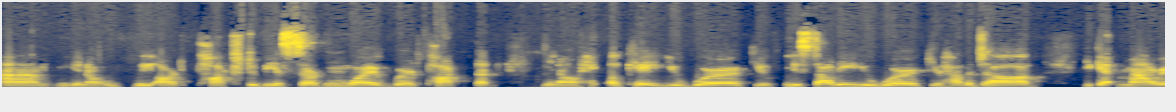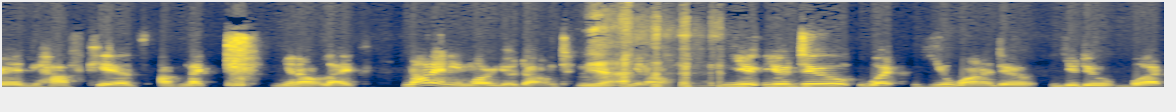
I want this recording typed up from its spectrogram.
um, you know, we are taught to be a certain way. We're taught that you know, okay, you work, you you study, you work, you have a job, you get married, you have kids. I'm like, you know, like not anymore you don't. Yeah. You know? You you do what you want to do. You do what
